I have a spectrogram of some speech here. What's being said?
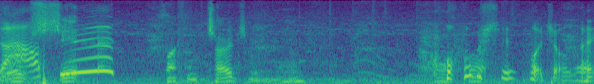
Oh, ah, shit. Fucking charge me, man. Oh shit, watch all that.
